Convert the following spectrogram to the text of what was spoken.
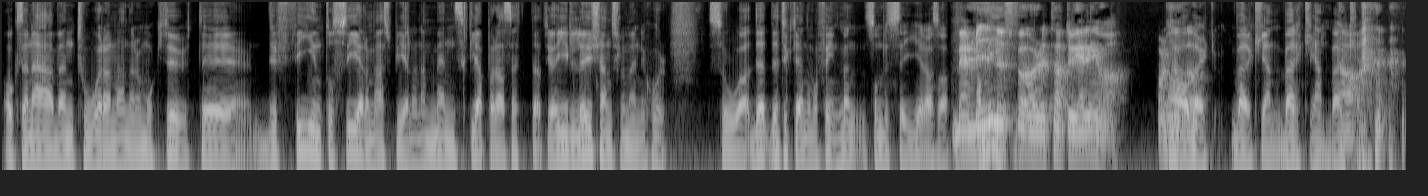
Och sen även tårarna när de åkte ut. Det, det är fint att se de här spelarna mänskliga på det här sättet. Jag gillar ju känslomänniskor. Så det, det tyckte jag ändå var fint, men som du säger alltså. Men minus för tatueringen va? Har du ja, verk, verkligen, verkligen, verkligen. Ja.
